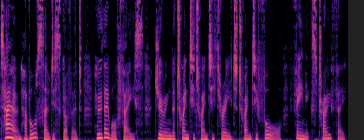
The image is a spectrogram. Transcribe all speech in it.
Town have also discovered who they will face during the 2023 24 Phoenix Trophy.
